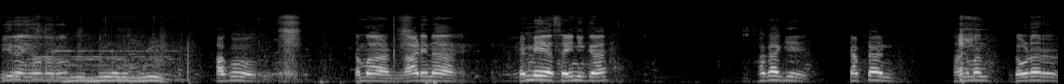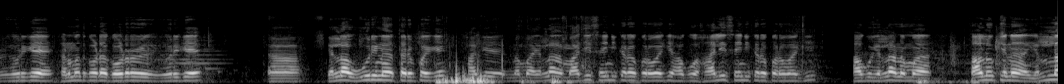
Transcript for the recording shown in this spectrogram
ವೀರ ಯೋಧರು ಹಾಗೂ ನಮ್ಮ ನಾಡಿನ ಹೆಮ್ಮೆಯ ಸೈನಿಕ, ಹಾಗಾಗಿ ಕ್ಯಾಪ್ಟನ್ ಹನುಮಂತ್ ಗೌಡರ್ ಇವರಿಗೆ ಹನುಮಂತಗೌಡ ಗೌಡರ್ ಇವರಿಗೆ ಎಲ್ಲ ಊರಿನ ತರಪಾಗಿ ಹಾಗೆ ನಮ್ಮ ಎಲ್ಲ ಮಾಜಿ ಸೈನಿಕರ ಪರವಾಗಿ ಹಾಗೂ ಹಾಲಿ ಸೈನಿಕರ ಪರವಾಗಿ ಹಾಗೂ ಎಲ್ಲ ನಮ್ಮ ತಾಲೂಕಿನ ಎಲ್ಲ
